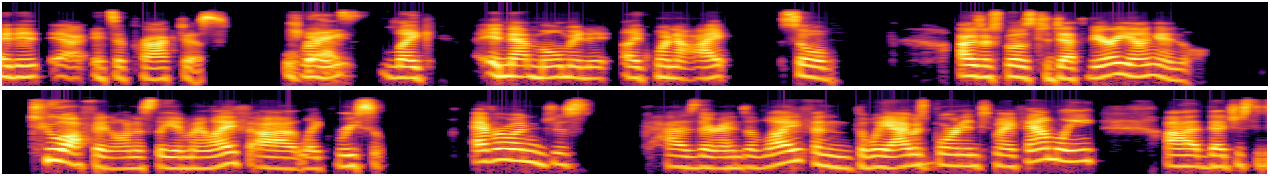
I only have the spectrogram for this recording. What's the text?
And it uh, it's a practice, yes. right? Like in that moment, it, like when I so I was exposed to death very young and too often, honestly, in my life. Uh, like recent, everyone just has their ends of life, and the way I was born into my family, uh, that just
